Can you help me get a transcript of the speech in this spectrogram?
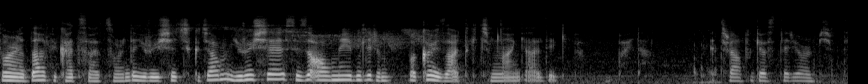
Sonra da birkaç saat sonra da yürüyüşe çıkacağım. Yürüyüşe sizi almayabilirim. Bakarız artık içimden geldiği gibi. Böyle. Etrafı gösteriyorum şimdi.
